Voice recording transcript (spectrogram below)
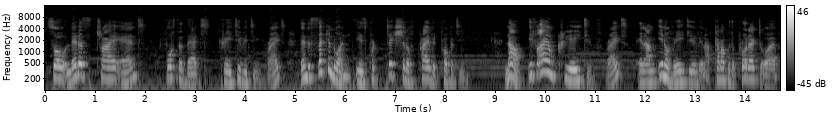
So let us try and foster that creativity, right? Then the second one is protection of private property. Now, if I am creative, right, and I'm innovative and I've come up with a product or I've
